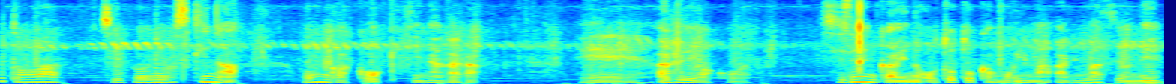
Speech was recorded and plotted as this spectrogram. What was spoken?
あとは自分の好きな音楽を聴きながら、えー、あるいはこう自然界の音とかも今ありますよね。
